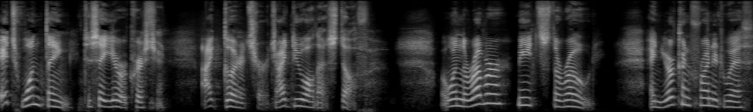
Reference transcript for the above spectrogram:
It's one thing to say you're a Christian. I go to church. I do all that stuff. But when the rubber meets the road and you're confronted with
